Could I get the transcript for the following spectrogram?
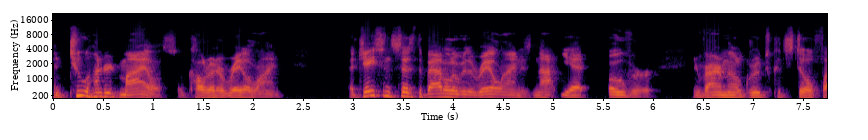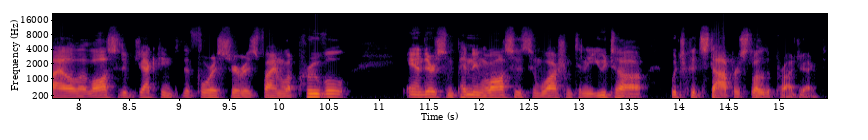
and 200 miles of Colorado rail line. Jason says the battle over the rail line is not yet over. Environmental groups could still file a lawsuit objecting to the Forest Service final approval, and there's some pending lawsuits in Washington and Utah which could stop or slow the project.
